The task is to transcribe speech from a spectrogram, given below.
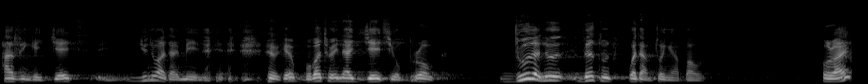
having a jet. You know what I mean. okay? But when a jet, you're broke. That's not what I'm talking about. All right?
